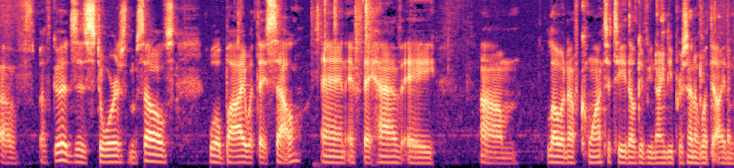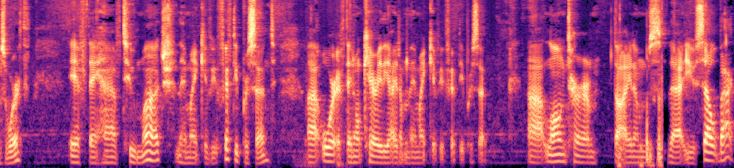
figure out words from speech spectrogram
of of goods is stores themselves will buy what they sell, and if they have a um, low enough quantity, they'll give you ninety percent of what the item's worth. If they have too much, they might give you 50%. Uh, or if they don't carry the item, they might give you 50%. Uh, long term, the items that you sell back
